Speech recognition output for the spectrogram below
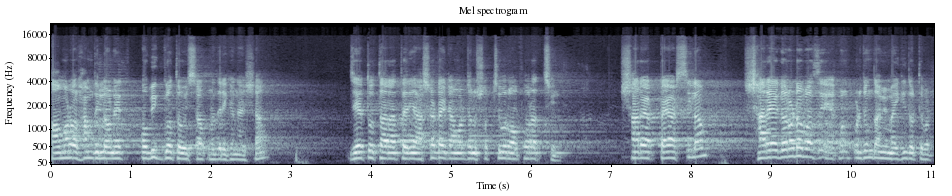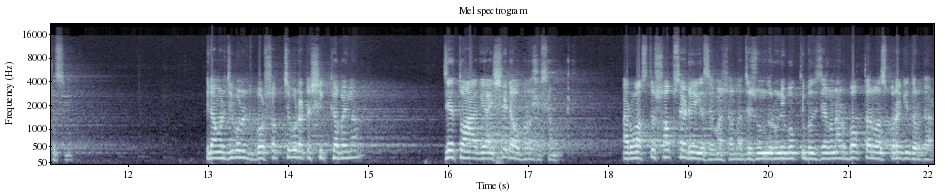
আমার আলহামদুলিল্লাহ অনেক অভিজ্ঞতা হয়েছে আপনাদের এখানে আসা। যে এত তাড়াতাড়ি আসাটা এটা আমার জন্য সবচেয়ে বড় অপরাধ ছিল। সাড়ে আটটায় আসছিলাম, সাড়ে এগারোটা বাজে এখন পর্যন্ত আমি মাইকি ধরতে পারতেছি। এটা আমার জীবনের সবচেয়ে বড় একটা শিক্ষা পাইলাম। যেহেতু আগে আই সেটা অপরাধ হয়েছে আর ওয়াজ তো সব সাইড হয়ে গেছে মাসাল্লাহ যে সুন্দর উনি বক্তব্য দিচ্ছে এখন আর বক্তার ওয়াজ করা কি দরকার?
